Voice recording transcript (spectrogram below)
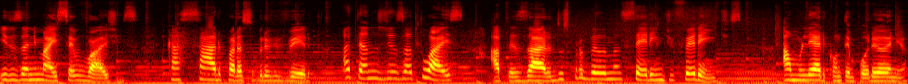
e dos animais selvagens, caçar para sobreviver, até nos dias atuais, apesar dos problemas serem diferentes. A mulher contemporânea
